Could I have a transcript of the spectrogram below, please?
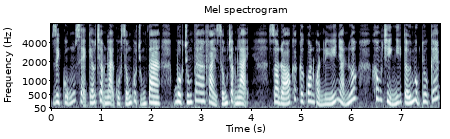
dịch cũng sẽ kéo chậm lại cuộc sống của chúng ta, buộc chúng ta phải sống chậm lại. Do đó, các cơ quan quản lý nhà nước không chỉ nghĩ tới mục tiêu kép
